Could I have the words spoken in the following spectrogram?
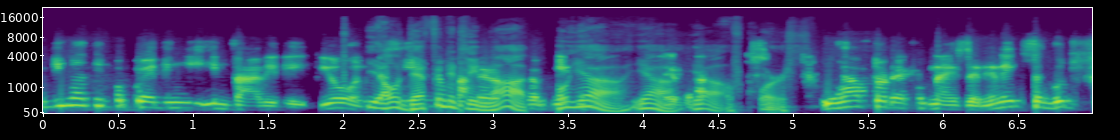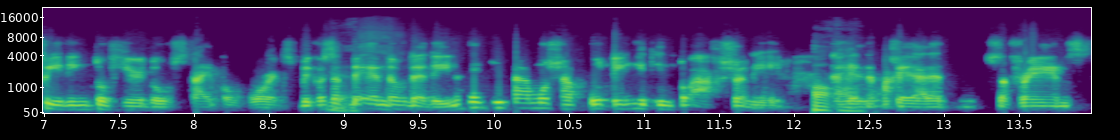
hindi natin pa pwedeng i-invalidate yun. Yeah, oh, definitely not. Oh, yeah, yeah, Diba? yeah, of course. you have to recognize it. And it's a good feeling to hear those type of words because at the Yes. end of the day, nakikita mo siya putting it into action eh. Oo. Dahil napakilala mo sa friends,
